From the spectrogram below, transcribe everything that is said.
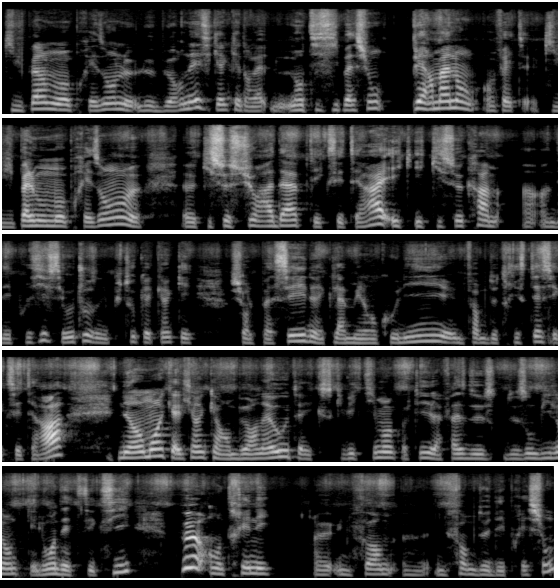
qui vit pas le moment présent, le, le burn-out, c'est quelqu'un qui est dans l'anticipation permanente, en fait, qui vit pas le moment présent, qui se suradapte, etc., et, qui se crame. Un, dépressif, c'est autre chose, on est plutôt quelqu'un qui est sur le passé, avec la mélancolie, une forme de tristesse, etc. Néanmoins, quelqu'un qui est en burn-out, avec ce qu'effectivement, quand tu dis la phase de, de zombieland, qui est loin d'être sexy, peut entraîner une, forme, une forme de dépression,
